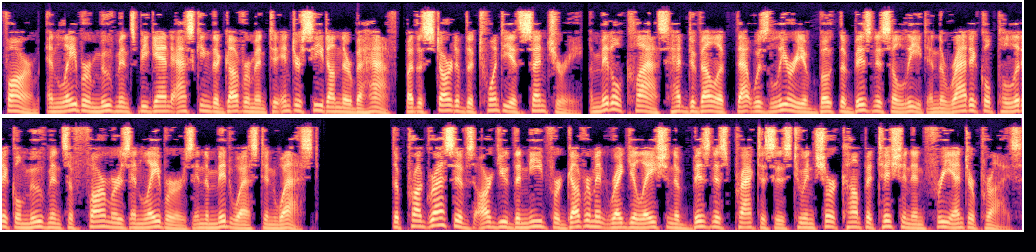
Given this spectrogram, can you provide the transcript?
farm, and labor movements began asking the government to intercede on their behalf. By the start of the 20th century, a middle class had developed that was leery of both the business elite and the radical political movements of farmers and laborers in the Midwest and West. The progressives argued the need for government regulation of business practices to ensure competition and free enterprise.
